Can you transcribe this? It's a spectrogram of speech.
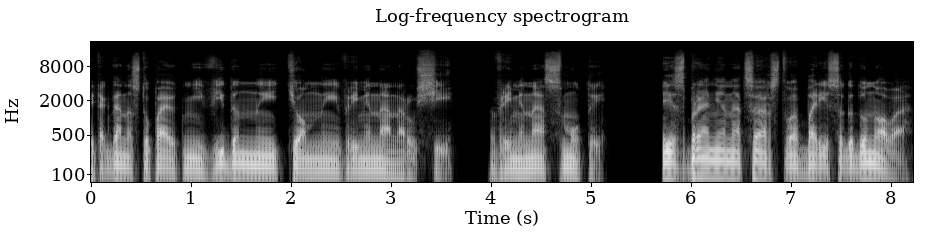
И тогда наступают невиданные темные времена на Руси, времена смуты. Избрание на царство Бориса Годунова,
